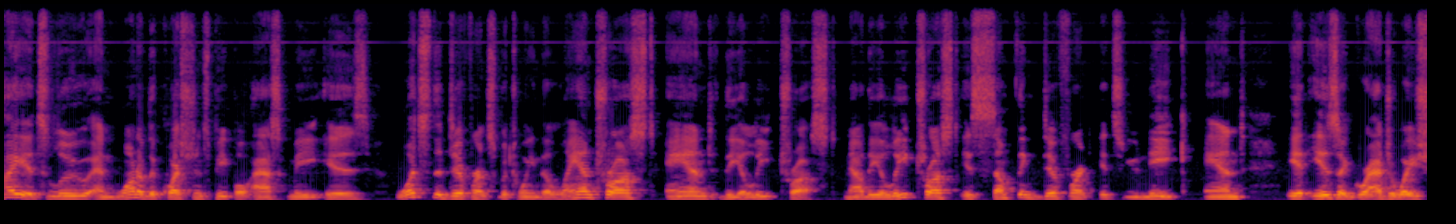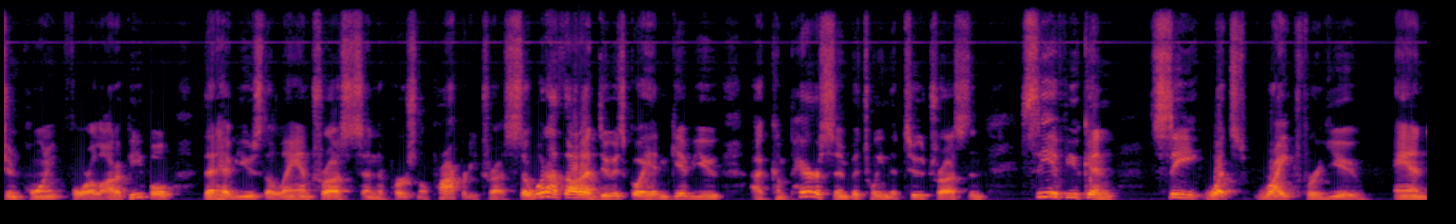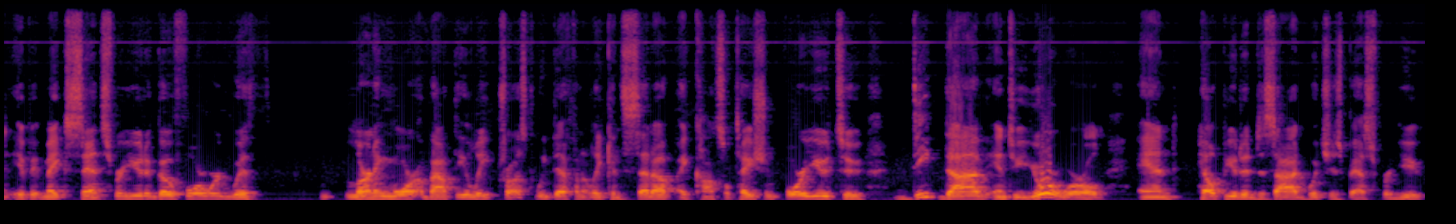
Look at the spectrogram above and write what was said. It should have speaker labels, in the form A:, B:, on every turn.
A: Hi, it's Lou, and one of the questions people ask me is, what's the difference between the land trust and the elite trust? Now, the elite trust is something different, it's unique, and it is a graduation point for a lot of people that have used the land trusts and the personal property trusts. So what I thought I'd do is go ahead and give you a comparison between the two trusts and see if you can see what's right for you. And if it makes sense for you to go forward with learning more about the Elite Trust, we definitely can set up a consultation for you to deep dive into your world and help you to decide which is best for you.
